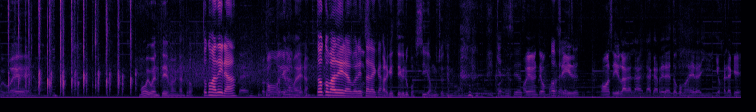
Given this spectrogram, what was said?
Muy bueno. Muy buen tema, me encantó. Toco madera. Toquemos madera. Toco madera por estar acá. Para que este grupo siga mucho tiempo. que así sea. Obviamente vamos a seguir, vamos a seguir la, carrera de Toco Madera y, ojalá que,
